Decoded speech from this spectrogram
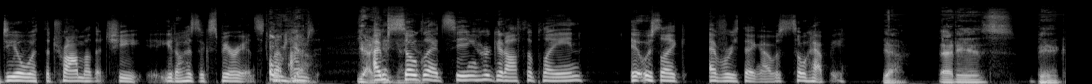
deal with the trauma that she, you know, has experienced. Oh, yeah. I'm, yeah, I'm yeah, so yeah. glad seeing her get off the plane. It was like everything. I was so happy. Yeah, that is big.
